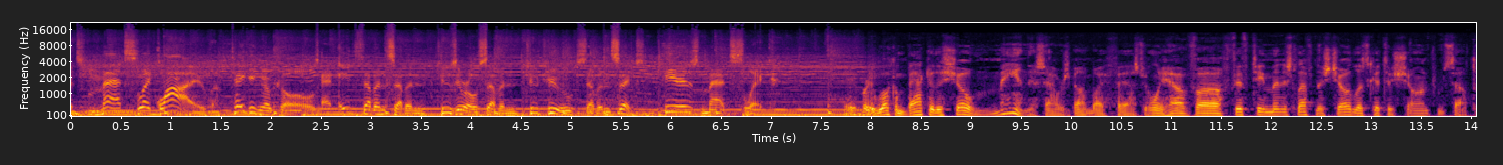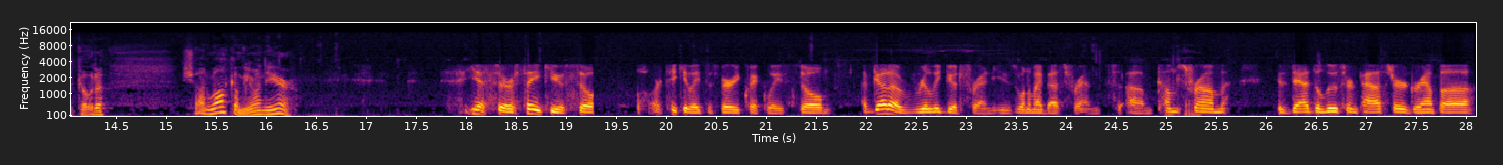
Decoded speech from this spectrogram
It's Matt Slick Live, taking your calls at 877-207-2276. Here's Matt Slick. Hey, everybody, welcome back to the show. Man, this hour's gone by fast. We only have uh, 15 minutes left in the show. Let's get to Sean from South Dakota. Sean, welcome. You're on the air. Yes, sir. Thank you. So, I'll articulate this very quickly. So, I've got a really good friend. He's one of my best friends. Um, comes from his dad's a Lutheran pastor, grandpa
